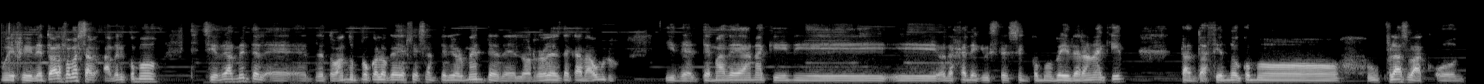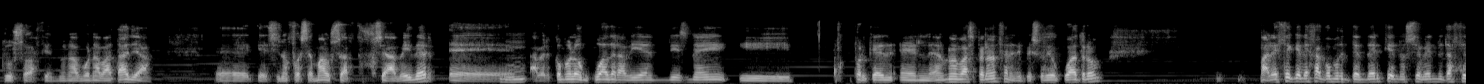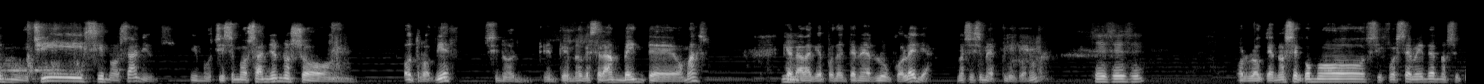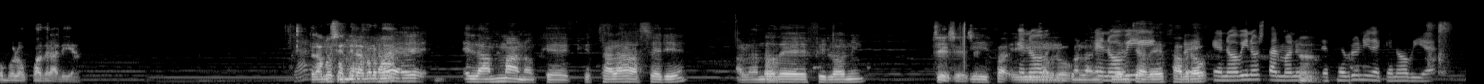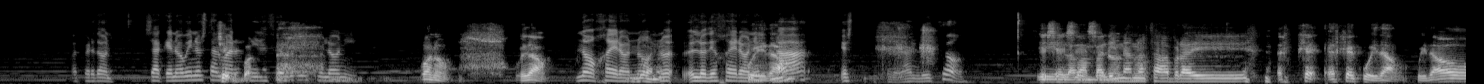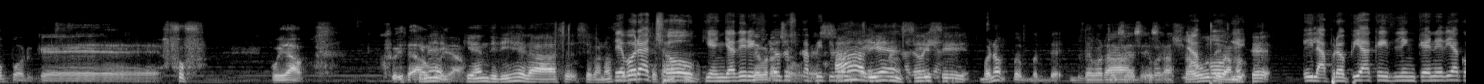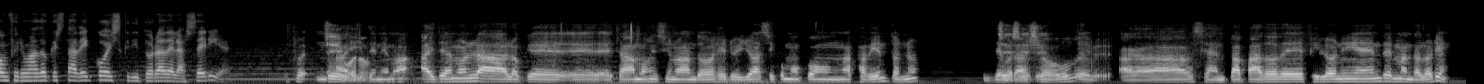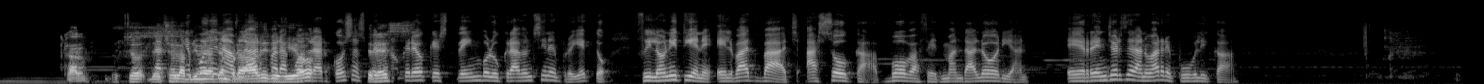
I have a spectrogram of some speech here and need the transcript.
Muy difícil. De todas formas, a, ver cómo, si realmente, eh, retomando un poco lo que decías anteriormente de los roles de cada uno y del tema de Anakin y, o de Henry Christensen como Vader Anakin, tanto haciendo como un flashback o incluso haciendo una buena batalla eh, que si no fuese mal, sea, sea Vader, eh, a ver cómo lo encuadra bien Disney y porque en, La Nueva Esperanza, en el episodio 4, parece que deja como entender que no se ven desde hace muchísimos años y muchísimos años no son otros 10, sino entiendo que serán 20 o más, que mm. nada que puede tener Luke o Leia. No sé si me explico, ¿no? Sí, sí, sí. Por lo que no sé cómo, si fuese Vader, no sé cómo lo cuadraría. en las manos que, está la serie, hablando ah. de Filoni. Sí, sí, sí. Y, con la influencia de Fabro. Que no vino está en manos ni ah. de Febro ni de Kenobi, ¿eh? perdón. O sea, que no vino está en manos ni de Febro ni de Filoni. Bueno, cuidado. No, Jero, no, no lo dijo Jero. Está, ¿Se lo han dicho? Y sí, la bambalina no, estaba por ahí. Es que, es que cuidado, cuidado porque. cuidado. Cuidado, ¿Quién, cuidado. ¿Quién dirige la. Se, conoce? Deborah Chow, quien ya dirigió dos capítulos. Ah, bien, sí, sí. Bueno, Deborah, Chow, digamos que. Y la propia Kathleen Kennedy ha confirmado que está de coescritora de la serie. Pues, ahí, tenemos, ahí tenemos lo que eh, estábamos insinuando Jero y yo, así como con aspavientos, ¿no? Deborah Show eh, se ha empapado de Filoni en The Mandalorian. Claro. De hecho, de hecho la primera temporada dirigió para cosas, pero no creo que esté involucrado en sí en el proyecto. Filoni tiene el Bad Batch, Ahsoka, Boba Fett, Mandalorian, eh, Rangers de la Nueva República.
